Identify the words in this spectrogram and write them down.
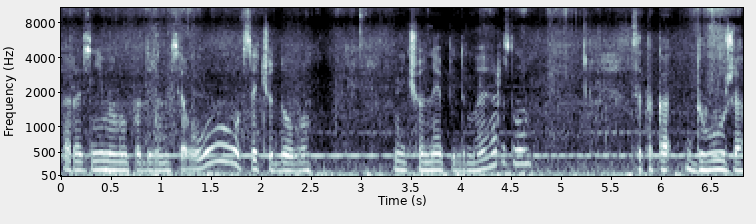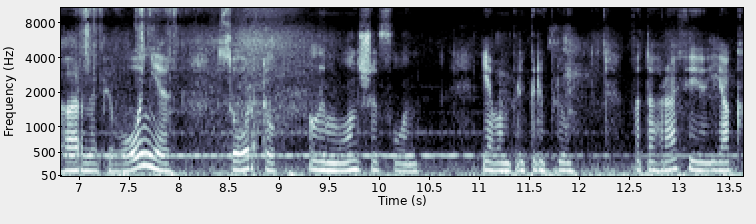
Зараз знімемо, подивимося. О, все чудово. Нічого не підмерзло. Це така дуже гарна півонія сорту лимон шифон. Я вам прикріплю фотографію, як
